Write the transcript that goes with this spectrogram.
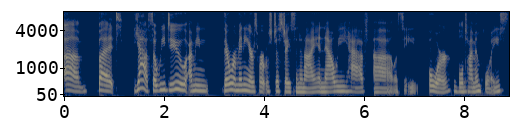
Um, but yeah, so we do. I mean, there were many years where it was just Jason and I, and now we have, uh, let's see, 4 mm-hmm. full time employees.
